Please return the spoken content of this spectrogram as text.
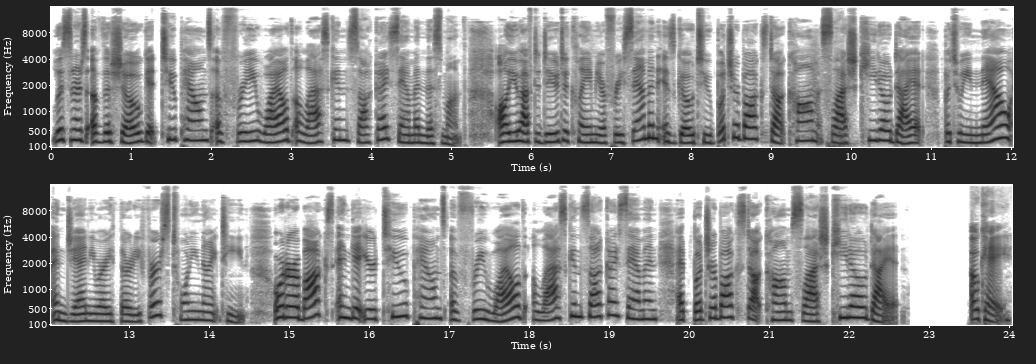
Listeners of the show get get two pounds of free wild Alaskan sockeye salmon this month. All you have to do to claim your free salmon is go to butcherbox.com slash keto diet between now and January 31st, 2019. Order a box and get your two pounds of free wild Alaskan sockeye salmon at butcherbox.com slash keto diet. Okay,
